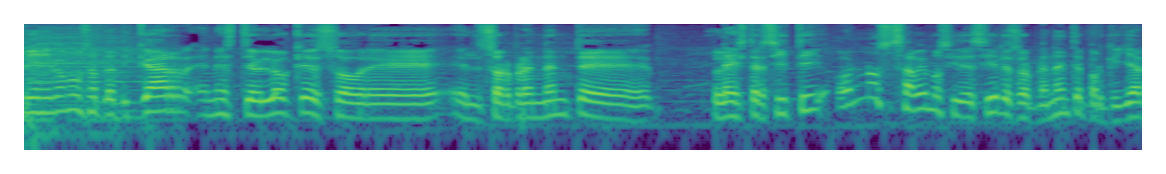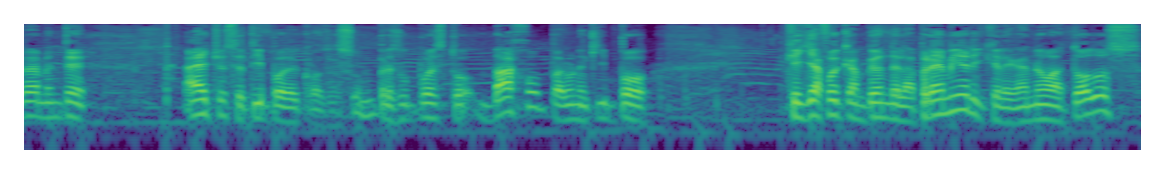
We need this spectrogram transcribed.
Bien, y vamos a platicar en este bloque sobre el sorprendente Leicester City, o no sabemos si decir sorprendente porque ya realmente ha hecho este tipo de cosas. Un presupuesto bajo para un equipo que ya fue campeón de la Premier y que le ganó a todos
